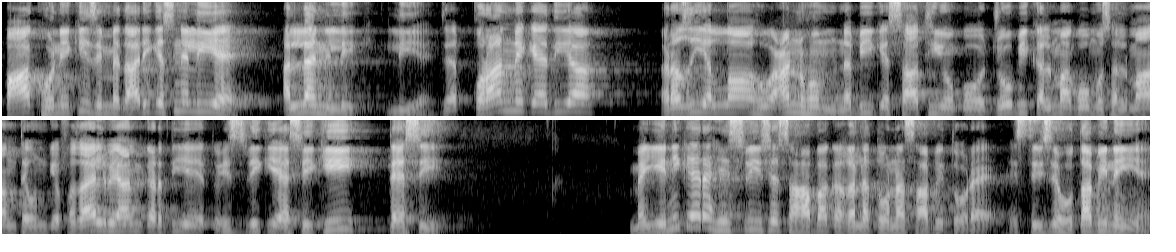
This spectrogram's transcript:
پاک ہونے کی ذمہ داری کس نے لی ہے اللہ نے لی ہے جب قرآن نے کہہ دیا رضی اللہ عنہم نبی کے ساتھیوں کو جو بھی کلمہ گو مسلمان تھے ان کے فضائل بیان کر دیے تو ہسٹری کی ایسی کی تیسی میں یہ نہیں کہہ رہا ہسٹری سے صحابہ کا غلط ہونا ثابت ہو رہا ہے ہسٹری سے ہوتا بھی نہیں ہے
